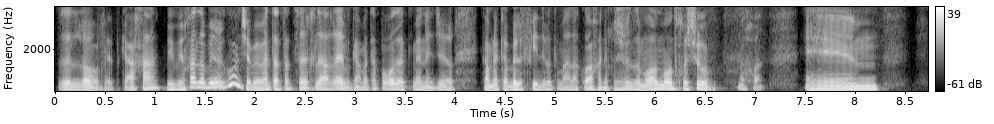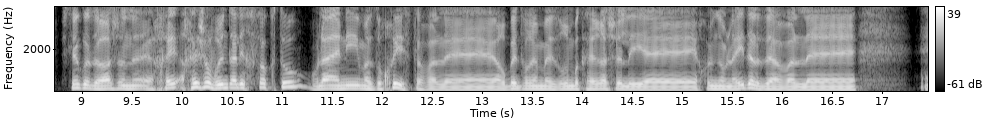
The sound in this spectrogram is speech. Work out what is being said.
זה לא עובד ככה במיוחד לא בארגון שבאמת אתה צריך לערב גם את ה product manager גם לקבל פידבק מהלקוח אני חושב שזה מאוד מאוד חשוב. נכון. שתי נקודות אחרי אחרי שעוברים תהליך SOC 2 אולי אני מזוכיסט אבל אה, הרבה דברים אזורים בקריירה שלי אה, יכולים גם להעיד על זה אבל אה, אה,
